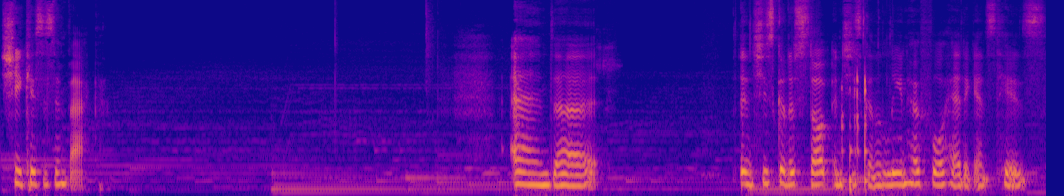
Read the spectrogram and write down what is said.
She kisses him back. And uh and she's gonna stop and she's gonna lean her forehead against his.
